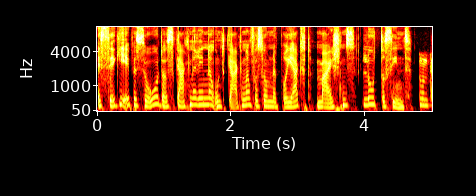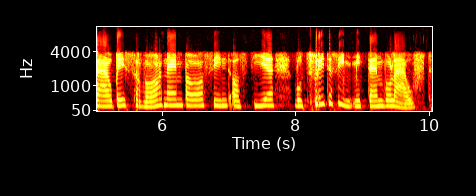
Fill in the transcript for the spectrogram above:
Es sei eben so, dass Gegnerinnen und Gegner von so einem Projekt meistens lauter sind. Und auch besser wahrnehmbar sind als die, die zufrieden sind mit dem, was läuft.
